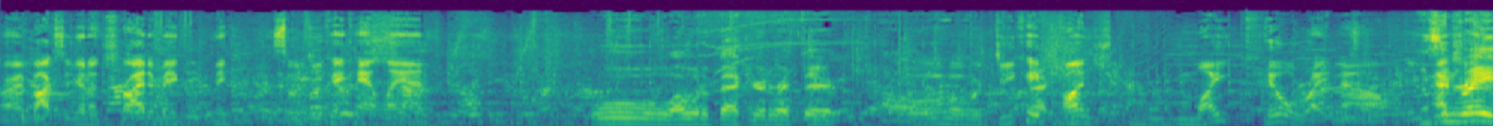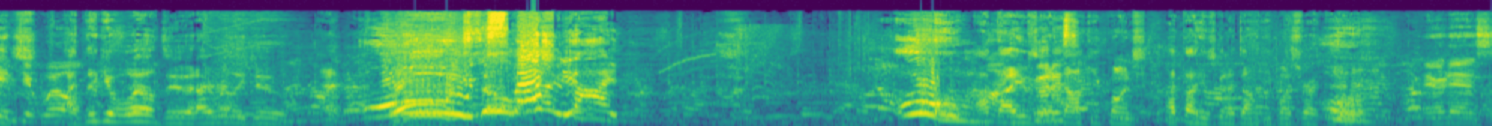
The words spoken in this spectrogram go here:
All right, Boxy gonna try to make make so DK can't land. Ooh, I would have back aired right there. Oh, DK punch might kill right now. He's Actually, enraged. I think it will. I think it will, dude. I really do. oh, he smashed the eye. Oh my I thought he was goodness. gonna donkey punch. I thought he was gonna donkey punch right there. There it is.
